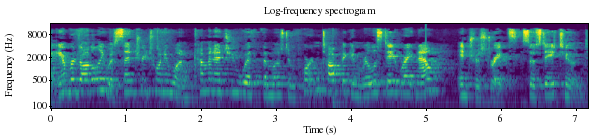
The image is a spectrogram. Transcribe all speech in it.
Amber Donnelly with Century 21 coming at you with the most important topic in real estate right now, interest rates. So stay tuned.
